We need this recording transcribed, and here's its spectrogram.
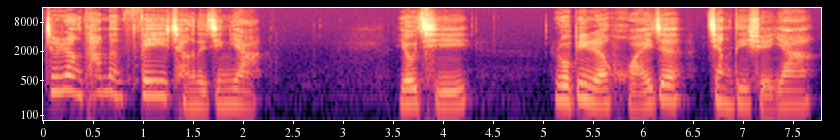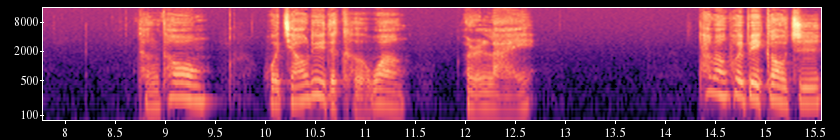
这让他们非常的惊讶。尤其若病人怀着降低血压、疼痛或焦虑的渴望而来，他们会被告知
